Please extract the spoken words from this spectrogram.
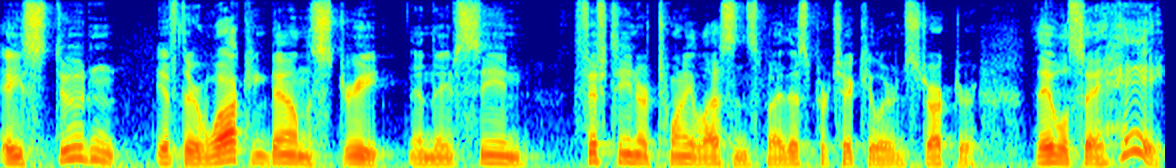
a student, if they're walking down the street and they've seen 15 or 20 lessons by this particular instructor, they will say, hey,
